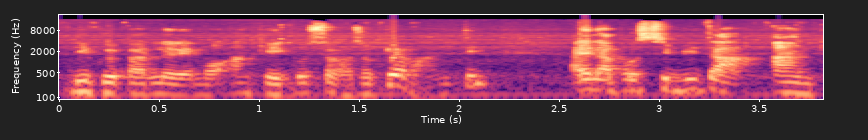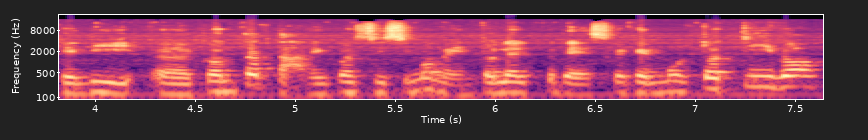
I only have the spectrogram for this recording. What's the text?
di cui parleremo anche in questo caso più avanti. Hai la possibilità anche di eh, contattare in qualsiasi momento l'help desk che è molto attivo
